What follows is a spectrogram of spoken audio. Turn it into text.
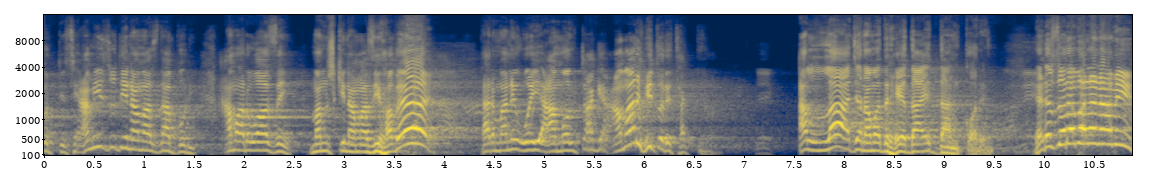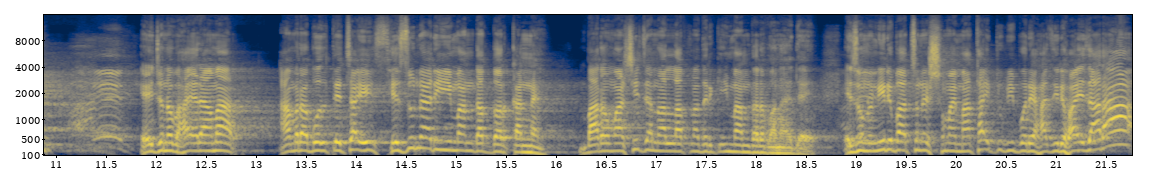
করতেছি আমি যদি নামাজ না পড়ি আমার ওয়াজে মানুষ কি নামাজি হবে? তার মানে ওই আমলটাকে আমার ভিতরে থাকতে হবে। আল্লাহ যেন আমাদের হেদায়েত দান করেন। এটা জোরে বলেন আমি এই জন্য ভাইয়েরা আমার আমরা বলতে চাই সেজুনারি ইমানদার দরকার নাই। বারো মাসই যেন আল্লাহ আপনাদেরকে ইমানদার বানায় দেয়। এই জন্য নির্বাচনের সময় মাথায় টুপি পরে হাজির হয় যারা?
